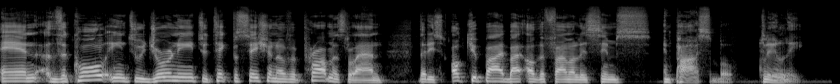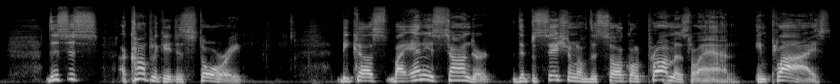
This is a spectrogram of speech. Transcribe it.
and the call into a journey to take possession of a promised land that is occupied by other families seems impossible, clearly. This is a complicated story because, by any standard, the possession of the so called promised land implies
